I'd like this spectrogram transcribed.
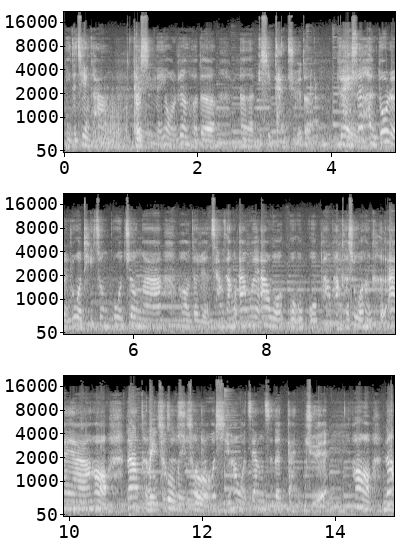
你的健康，而是没有任何的呃一些感觉的。对，所以很多人如果体重过重啊，哦的人常常会安慰啊，我我我我胖胖，可是我很可爱啊，哈、哦，那可能就是说，对，我喜欢我这样子的感觉，哦，那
